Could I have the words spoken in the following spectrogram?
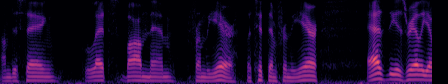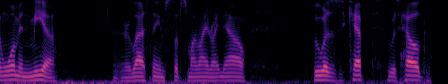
I'm just saying let's bomb them from the air. Let's hit them from the air. As the Israeli young woman Mia, her last name slips my mind right now, who was kept, who was held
